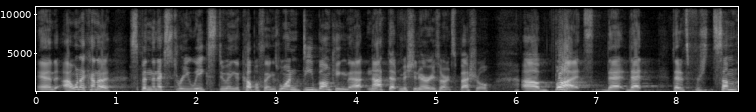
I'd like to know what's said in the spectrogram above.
And I want to kind of spend the next three weeks doing a couple things. One, debunking that, not that missionaries aren't special, uh, but that, that, that it's for some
